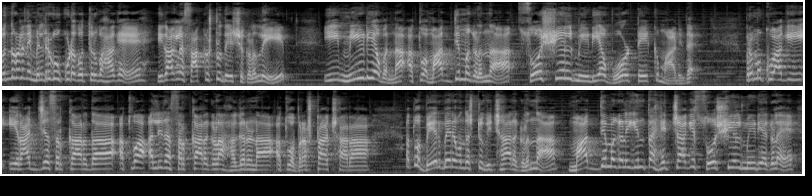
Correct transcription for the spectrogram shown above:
ಬಂಧುಗಳೇ ನಿಮ್ಮೆಲ್ಲರಿಗೂ ಕೂಡ ಗೊತ್ತಿರುವ ಹಾಗೆ ಈಗಾಗಲೇ ಸಾಕಷ್ಟು ದೇಶಗಳಲ್ಲಿ ಈ ಮೀಡಿಯಾವನ್ನು ಅಥವಾ ಮಾಧ್ಯಮಗಳನ್ನು ಸೋಷಿಯಲ್ ಮೀಡಿಯಾ ಓವರ್ಟೇಕ್ ಮಾಡಿದೆ. ಪ್ರಮುಖವಾಗಿ ಈ ರಾಜ್ಯ ಸರ್ಕಾರದ ಅಥವಾ ಅಲ್ಲಿನ ಸರ್ಕಾರಗಳ ಹಗರಣ ಅಥವಾ ಭ್ರಷ್ಟಾಚಾರ ಅಥವಾ ಬೇರೆ ಬೇರೆ ಒಂದಷ್ಟು ವಿಚಾರಗಳನ್ನು ಮಾಧ್ಯಮಗಳಿಗಿಂತ ಹೆಚ್ಚಾಗಿ ಸೋಷಿಯಲ್ ಮೀಡಿಯಾಗಳೇ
